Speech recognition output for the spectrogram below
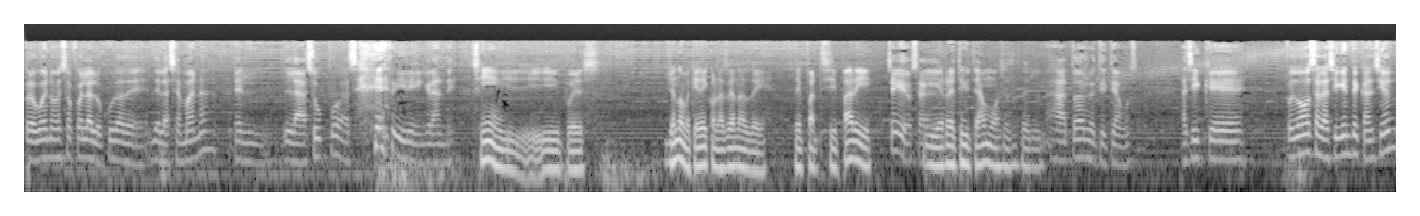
Pero bueno, esa fue la locura de, de la semana. Él la supo hacer y en grande. Sí, y, y, pues yo no me quedé con las ganas de, de participar y, Sí, o sea, y retuiteamos el- ajá, todos retuiteamos. Así que, pues vamos a la siguiente canción.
